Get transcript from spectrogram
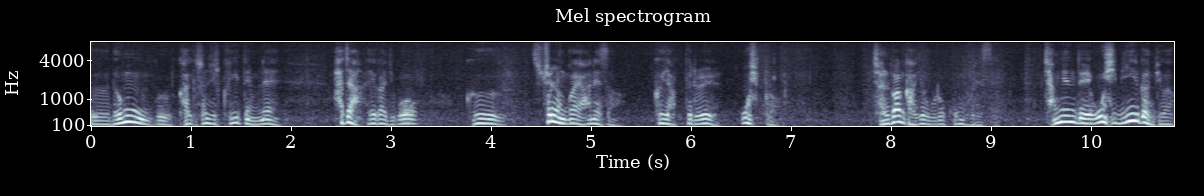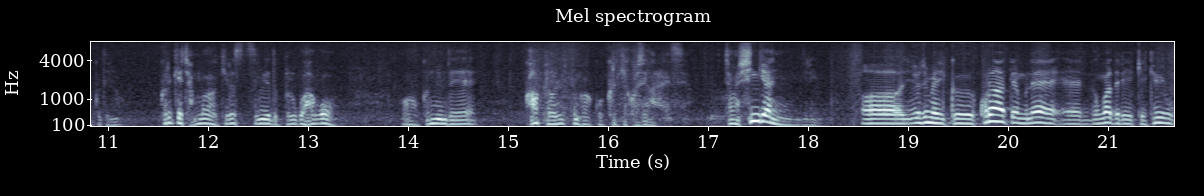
그 너무 그 가격 손실이 크기 때문에 하자 해가지고 그 수출 농가에 한해서 그 약들을 50% 절반 가격으로 공급을 했어요. 작년도에 52일간 비가 왔거든요. 그렇게 장마가 길었음에도 불구하고 어, 금년도에 과표 얼룩병 갖고 그렇게 고생 안 했어요. 정말 신기한 일입니다. 어, 요즘에 그 코로나 때문에 에, 농가들이 이렇게 교육,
